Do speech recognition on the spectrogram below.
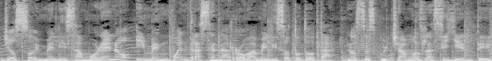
Yo soy Melisa Moreno y me encuentras en arroba melisototota. Nos escuchamos la siguiente.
